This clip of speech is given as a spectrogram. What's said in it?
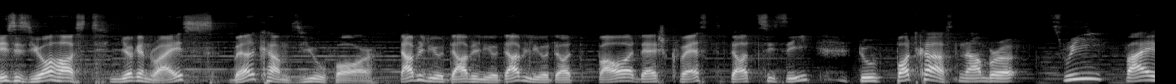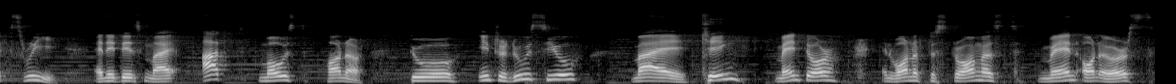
This is your host, Jürgen Reis, welcomes you for www.power-quest.cc to podcast number 353. And it is my utmost honor to introduce you my king, mentor, and one of the strongest men on earth.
